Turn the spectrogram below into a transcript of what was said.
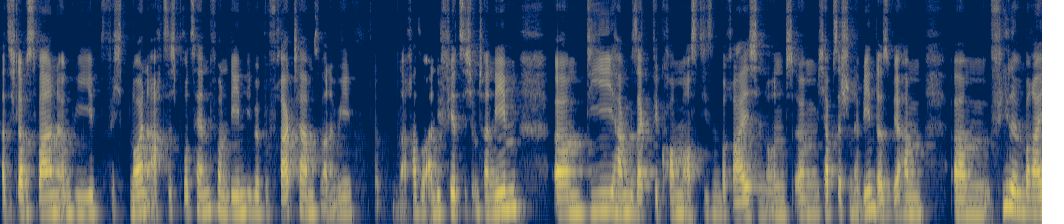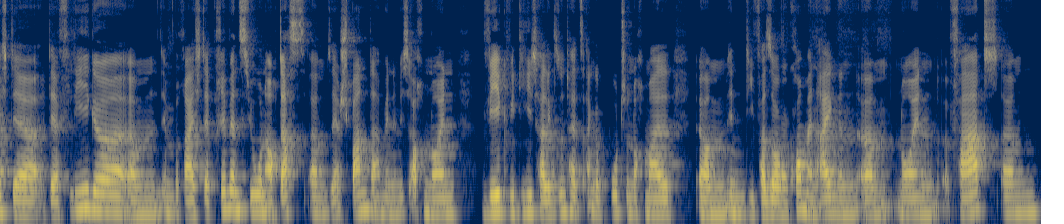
Also ich glaube, es waren irgendwie vielleicht 89 Prozent von denen, die wir befragt haben, es waren irgendwie nachher so an die 40 Unternehmen, ähm, die haben gesagt, wir kommen aus diesen Bereichen. Und ähm, ich habe es ja schon erwähnt, also wir haben ähm, viele im Bereich der, der Pflege, ähm, im Bereich der Prävention, auch das ähm, sehr spannend. Da haben wir nämlich auch einen neuen Weg, wie digitale Gesundheitsangebote nochmal ähm, in die Versorgung kommen, einen eigenen ähm, neuen Pfad ähm,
